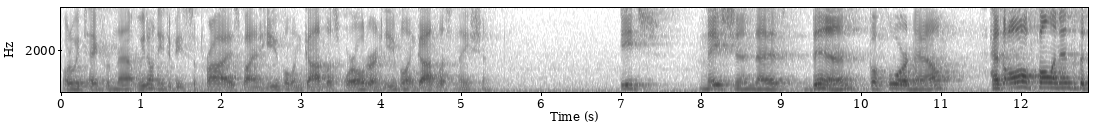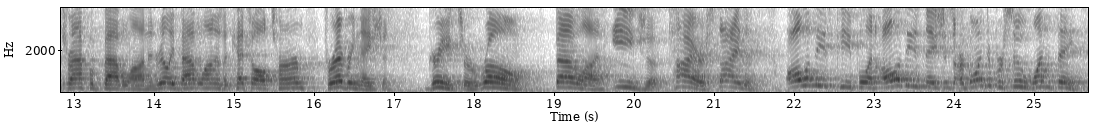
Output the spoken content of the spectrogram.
What do we take from that? We don't need to be surprised by an evil and godless world or an evil and godless nation. Each nation that has been before now has all fallen into the trap of Babylon. And really, Babylon is a catch all term for every nation. Greece or Rome, Babylon, Egypt, Tyre, Sidon. All of these people and all of these nations are going to pursue one thing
